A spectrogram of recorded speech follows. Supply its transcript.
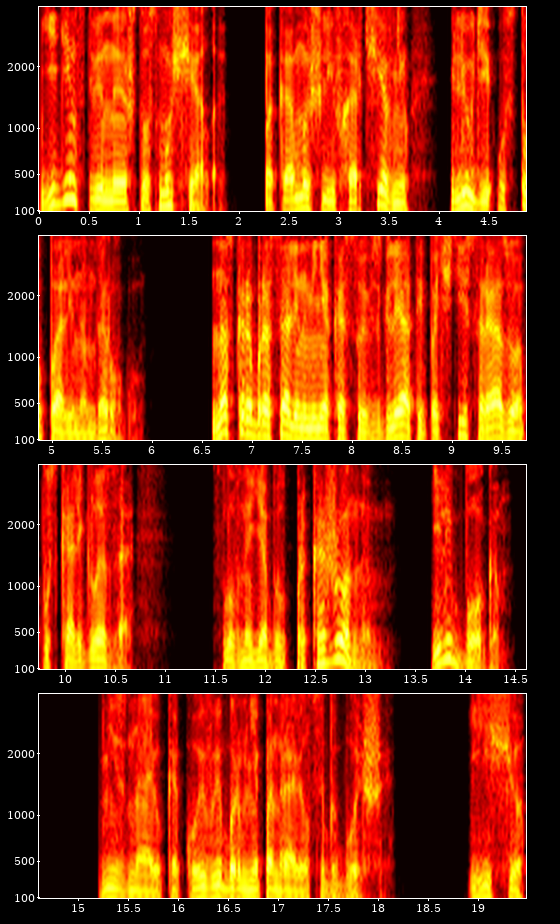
Единственное, что смущало, пока мы шли в харчевню, люди уступали нам дорогу. Наскоро бросали на меня косой взгляд и почти сразу опускали глаза, словно я был прокаженным или богом. Не знаю, какой выбор мне понравился бы больше. И еще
